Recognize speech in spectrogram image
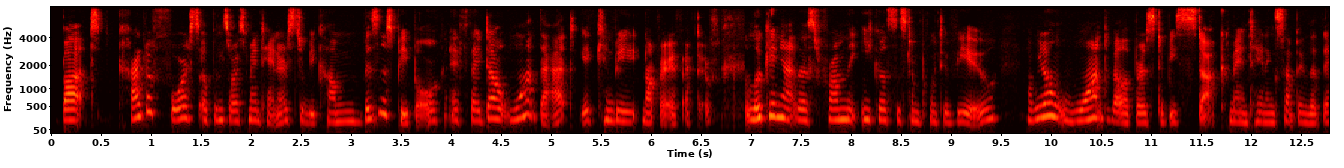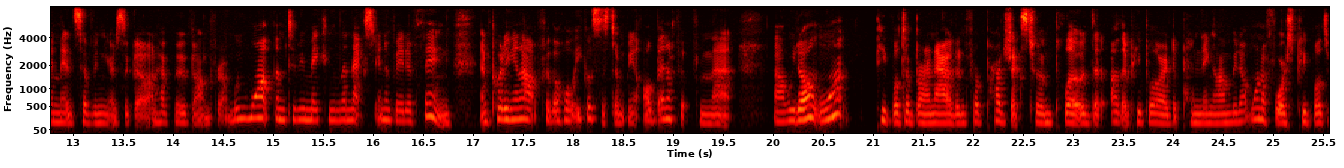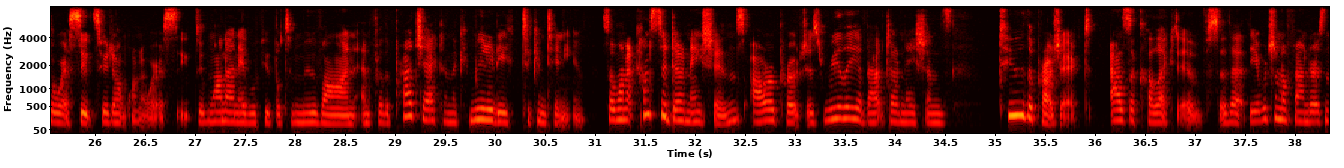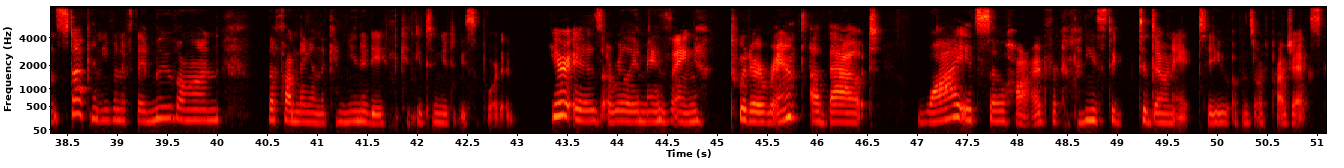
but kind of force open source maintainers to become business people. If they don't want that, it can be not very effective. Looking at this from the ecosystem point of view, we don't want developers to be stuck maintaining something that they made seven years ago and have moved on from. We want them to be making the next innovative thing and putting it out for the whole ecosystem. We all benefit from that. Uh, we don't want people to burn out and for projects to implode that other people are depending on. We don't want to force people to wear suits who don't want to wear suits. We want to enable people to move on and for the project and the community to continue. So when it comes to donations, our approach is really about donations to the project as a collective so that the original founder isn't stuck and even if they move on, the funding and the community can continue to be supported. Here is a really amazing Twitter rant about why it's so hard for companies to, to donate to open source projects.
